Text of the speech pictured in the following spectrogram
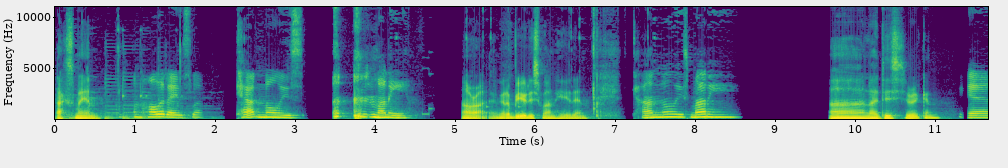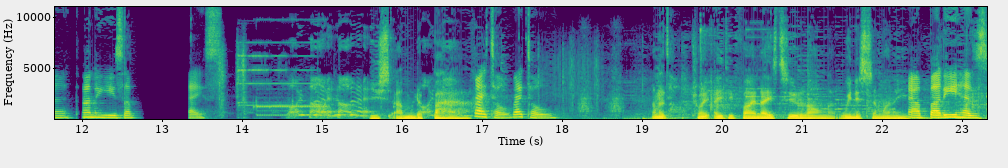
Tax man. On holidays, like counting all his money. All right, I'm gonna build this one here then. Counting all his money. Uh, like this, you reckon? Yeah, kind of use up space. Righto. Use um the bar. Righto, righto. 120, 85 days too long. We need some money. Our buddy has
